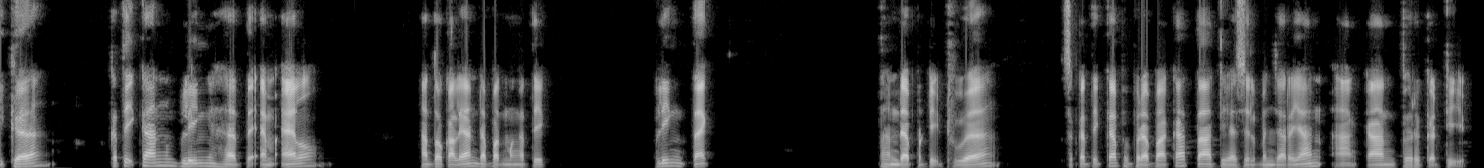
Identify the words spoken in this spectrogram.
3. Ketikkan Blink HTML atau kalian dapat mengetik Blink tag tanda petik 2 seketika beberapa kata di hasil pencarian akan berkedip.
